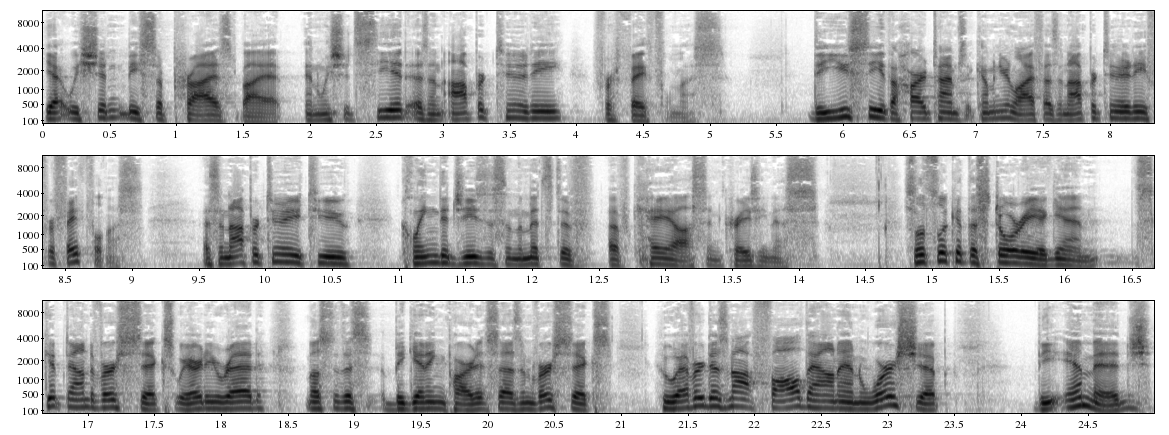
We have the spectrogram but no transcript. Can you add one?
yet we shouldn't be surprised by it. And we should see it as an opportunity for faithfulness. Do you see the hard times that come in your life as an opportunity for faithfulness? As an opportunity to cling to Jesus in the midst of, of chaos and craziness? So let's look at the story again skip down to verse 6. We already read most of this beginning part. It says in verse 6 Whoever does not fall down and worship the image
